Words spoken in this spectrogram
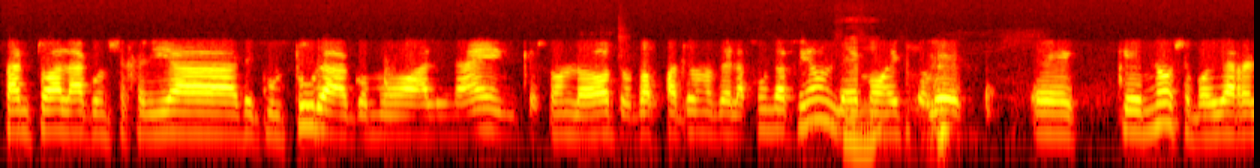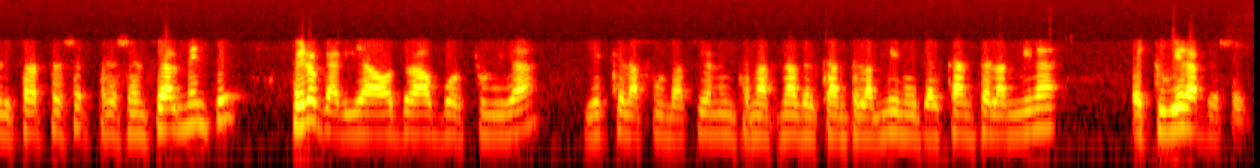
tanto a la Consejería de Cultura como al INAEN, que son los otros dos patronos de la Fundación, le hemos hecho ver eh, que no se podía realizar presencialmente, pero que había otra oportunidad, y es que la Fundación Internacional del Cáncer de las Minas y del Cáncer de las Minas estuviera presente.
